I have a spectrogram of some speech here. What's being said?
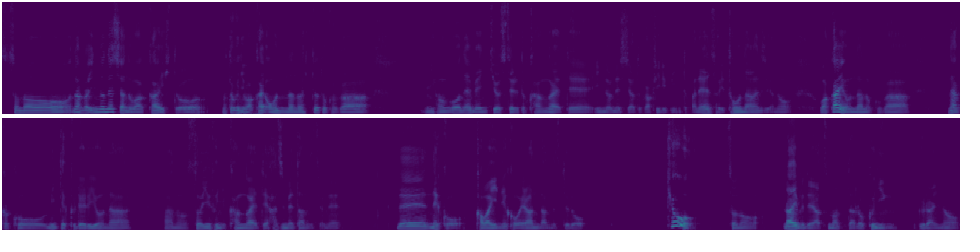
そのなんかインドネシアの若い人、特に若い女の人とかが日本語をね勉強してると考えてインドネシアとかフィリピンとかねそういう東南アジアの若い女の子がなんかこう見てくれるようなあのそういうふうに考えて始めたんですよね。で猫可愛い猫を選んだんですけど今日そのライブで集まった6人ぐらいの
